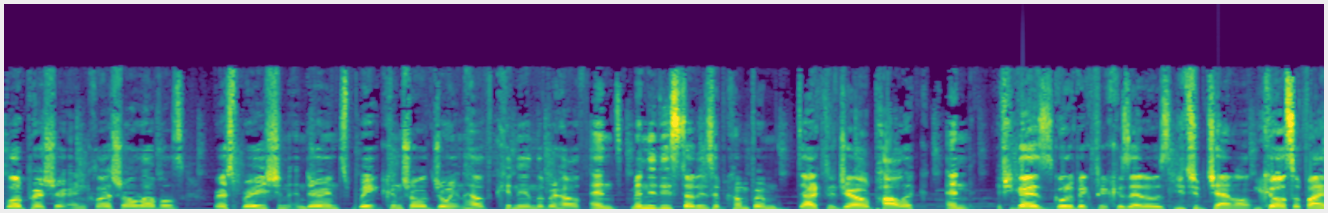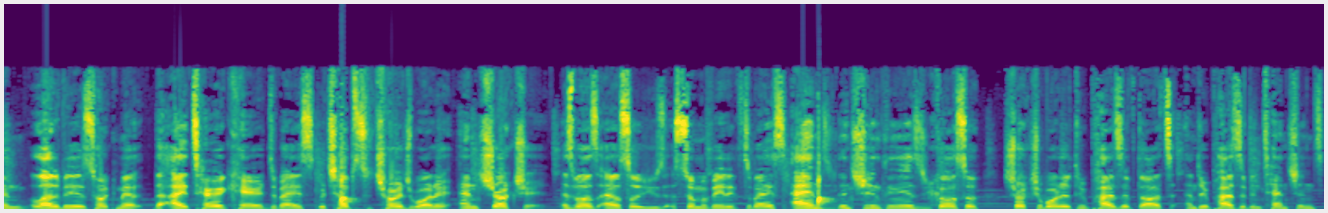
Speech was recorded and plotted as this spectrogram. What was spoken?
blood pressure and cholesterol levels, respiration, endurance, weight control, joint health, kidney and liver health, and many of these studies have come from Dr. Gerald Pollack. And if you guys go to Victor Cazzetto's YouTube channel, you can also find a lot of videos talking about the iTeraCare device, which helps to charge water and structure it. As well as I also use a Somavedic device. And the interesting thing is you can also structure water through positive thoughts and through positive intentions,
